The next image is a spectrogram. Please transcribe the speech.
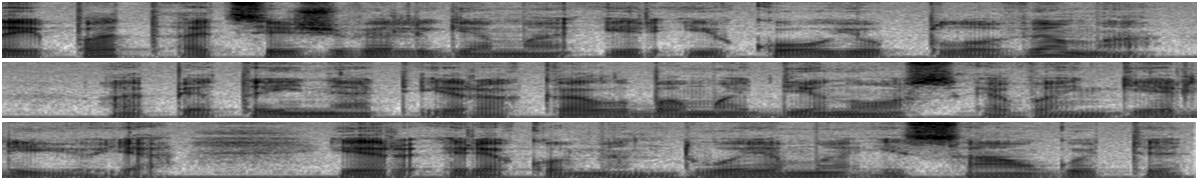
taip pat atsižvelgiama ir į kojų plovimą, apie tai net yra kalbama dienos Evangelijoje ir rekomenduojama įsaugoti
